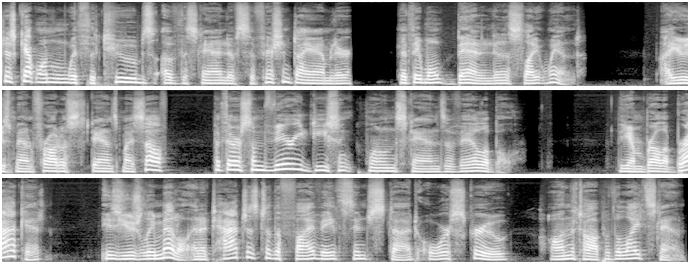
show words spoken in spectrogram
Just get one with the tubes of the stand of sufficient diameter that they won't bend in a slight wind. I use Manfrotto stands myself, but there are some very decent clone stands available. The umbrella bracket is usually metal and attaches to the 5 8 inch stud or screw on the top of the light stand.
